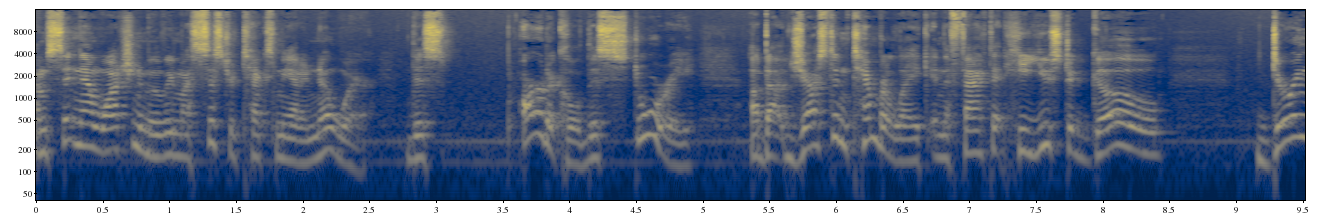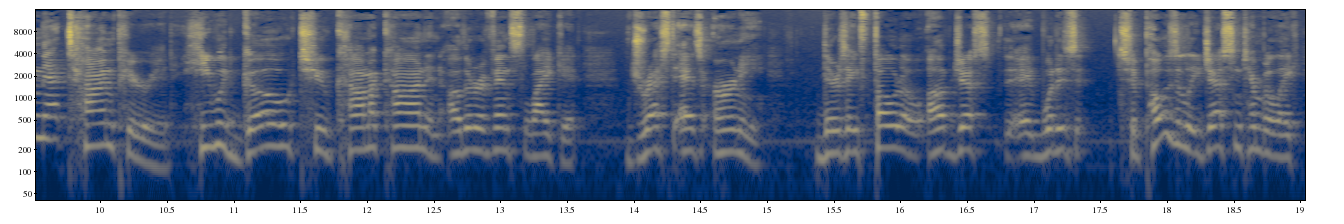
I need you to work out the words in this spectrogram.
I'm sitting down watching a movie. My sister texts me out of nowhere this article, this story about Justin Timberlake and the fact that he used to go during that time period, he would go to Comic Con and other events like it dressed as Ernie. There's a photo of just uh, what is it, supposedly Justin Timberlake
